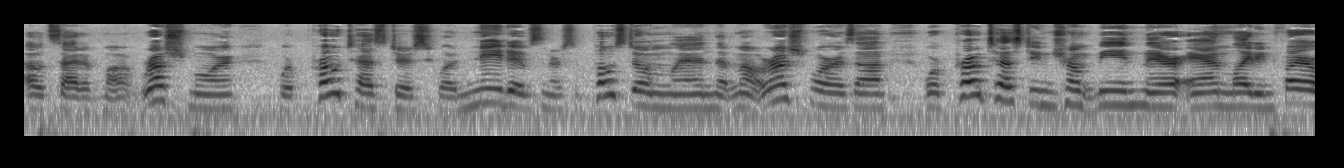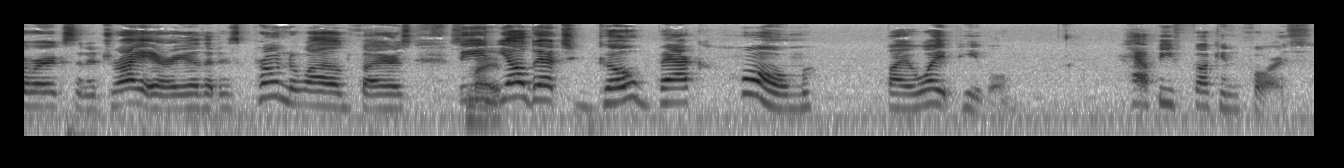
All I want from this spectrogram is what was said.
outside of Mount Rushmore where protesters who are natives and are supposed to own land that Mount Rushmore is on were protesting Trump being there and lighting fireworks in a dry area that is prone to wildfires, being Smart. yelled at to go back home by white people. Happy fucking fourth.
